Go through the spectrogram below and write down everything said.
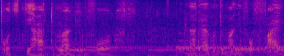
but they are demanding for now they're demanding for five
